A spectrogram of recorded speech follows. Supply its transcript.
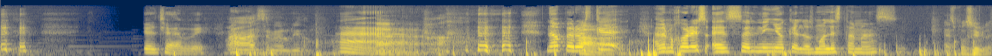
dice? Qué charre. Ah, se me olvidó. Ah. no, pero es Ah. que a lo mejor es, es el niño que los molesta más. Es posible.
